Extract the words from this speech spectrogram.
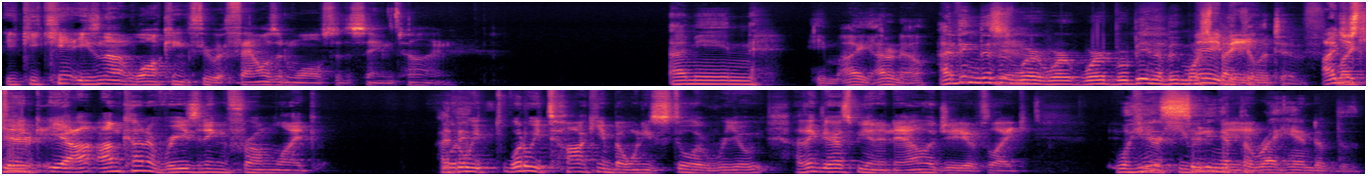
He, he can't. He's not walking through a thousand walls at the same time. I mean, he might. I don't know. I think this is where we're, we're we're being a bit more Maybe. speculative. I just Like think, yeah, I'm kind of reasoning from like, what are we what are we talking about when he's still a real? I think there has to be an analogy of like, well, he is human sitting at the right hand of the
